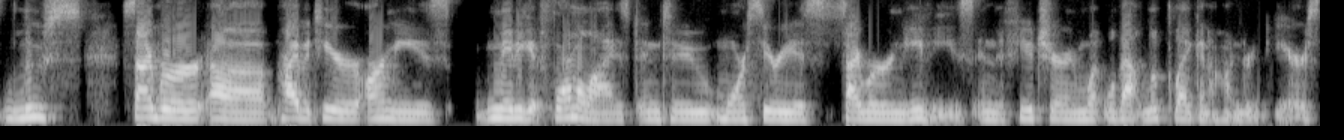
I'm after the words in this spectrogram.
loose cyber uh, privateer armies maybe get formalized into more serious cyber navies in the future. And what will that look like in 100 years?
